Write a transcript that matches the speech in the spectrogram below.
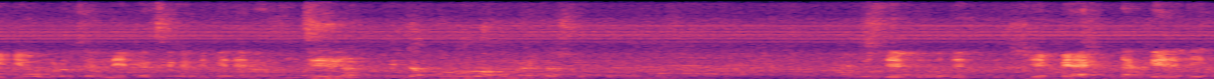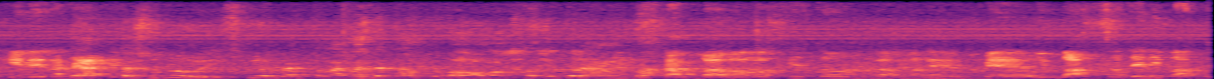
ভিডিও করেছেন নেটে ছেড়ে দিবেন জি না এটা কোনো রকম এটা সত্য কথা। ওদের ওদের যে ব্যাগটা কেড়ে কেড়ে ব্যাগটা শুধু স্কুলে ব্যাগটা লাগাতে কালকে বাবা মার সাথে করে আনবা। তার বাবা মাকে তো মানে ওই বাচ্চাদেরই বাধ্য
